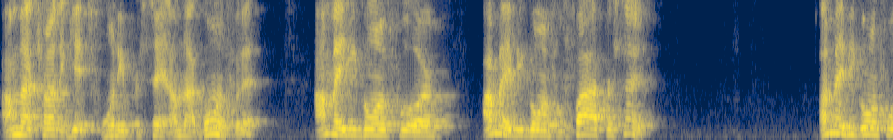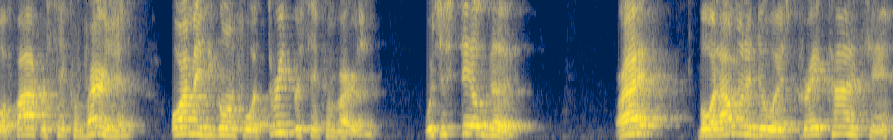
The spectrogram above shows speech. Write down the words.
I'm not trying to get 20%. I'm not going for that. I may be going for, I may be going for 5%. I may be going for a 5% conversion, or I may be going for a 3% conversion, which is still good. Right? But what I want to do is create content,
